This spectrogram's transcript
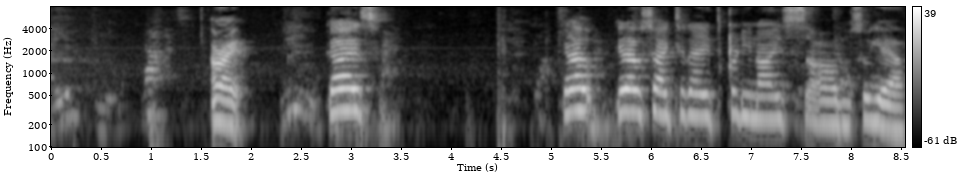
I do not. All right, guys. Get out. Get outside today. It's pretty nice. Um. So yeah.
